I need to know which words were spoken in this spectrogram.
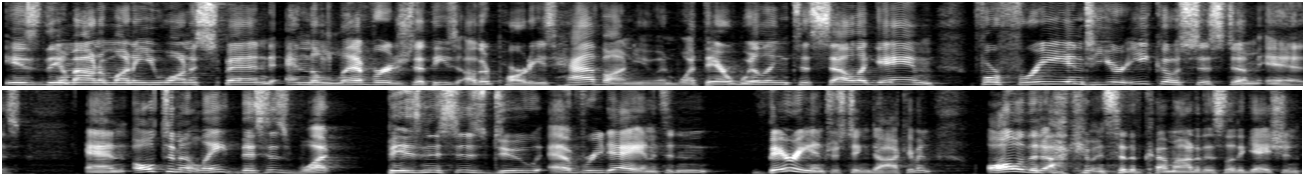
is the amount of money you want to spend and the leverage that these other parties have on you and what they're willing to sell a game for free into your ecosystem is. And ultimately, this is what businesses do every day. And it's a very interesting document. All of the documents that have come out of this litigation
